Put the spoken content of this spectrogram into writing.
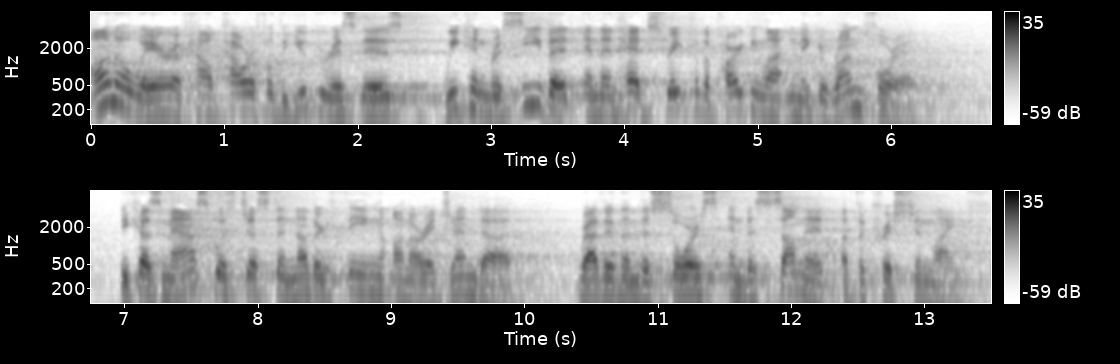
unaware of how powerful the Eucharist is, we can receive it and then head straight for the parking lot and make a run for it. Because Mass was just another thing on our agenda rather than the source and the summit of the Christian life.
